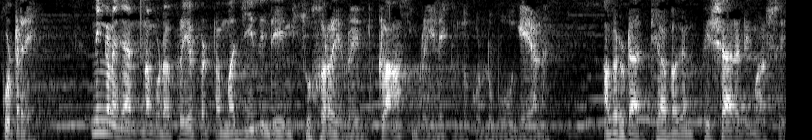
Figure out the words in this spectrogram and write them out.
കൂട്ടരെ നിങ്ങളെ ഞാൻ നമ്മുടെ പ്രിയപ്പെട്ട മജീദിന്റെയും സുഹറയുടെയും ക്ലാസ് മുറിയിലേക്ക് ഒന്ന് കൊണ്ടുപോവുകയാണ്. അവരുടെ അധ്യാപകൻ പിഷാരടി മാഷ്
